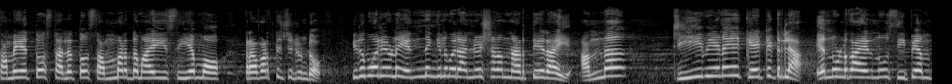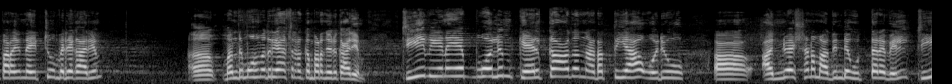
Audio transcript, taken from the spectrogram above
സമയത്തോ സ്ഥലത്തോ സമ്മർദ്ദമായി സി എം പ്രവർത്തിച്ചിട്ടുണ്ടോ? ഇതുപോലെയുള്ള എന്തെങ്കിലും ഒരു അന്വേഷണം നടത്തിയതായി. അന്ന് ടി വീണയെ കേട്ടിട്ടില്ല എന്നുള്ളതായിരുന്നു സി പി എം പറയുന്ന ഏറ്റവും വലിയ കാര്യം. മന്ത്രി മുഹമ്മദ് റിയാസ് അടക്കം പറഞ്ഞൊരു കാര്യം. ടി വീണയെ പോലും കേൾക്കാതെ നടത്തിയ ഒരു അന്വേഷണം അതിന്റെ ഉത്തരവിൽ ടി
